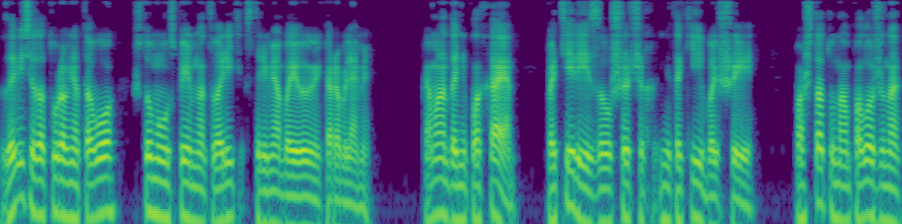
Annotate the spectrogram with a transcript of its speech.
Зависит от уровня того, что мы успеем натворить с тремя боевыми кораблями. Команда неплохая, потери из-за ушедших не такие большие. По штату нам положено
